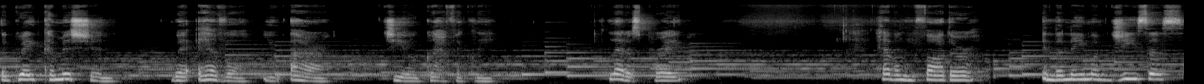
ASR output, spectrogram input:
the Great Commission wherever you are geographically. Let us pray. Heavenly Father, in the name of Jesus,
